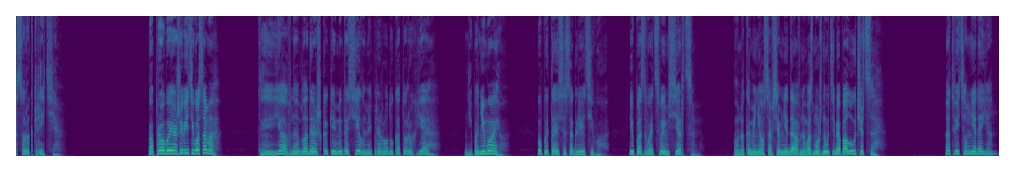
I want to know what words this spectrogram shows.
43. «Попробуй оживить его сама. Ты явно обладаешь какими-то силами, природу которых я не понимаю. Попытайся согреть его и позвать своим сердцем. Он окаменел совсем недавно, возможно, у тебя получится», — ответил мне Даян.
